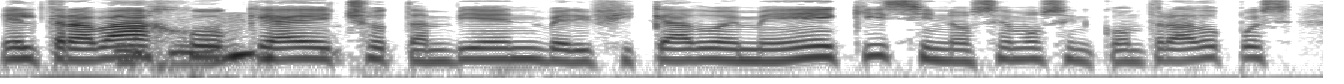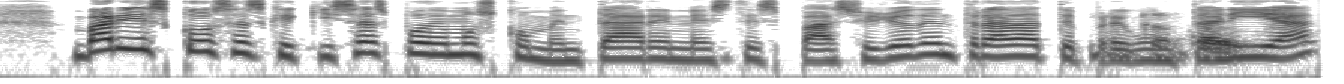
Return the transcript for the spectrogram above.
el trabajo que ha hecho también verificado MX y nos hemos encontrado pues varias cosas que quizás podemos comentar en este espacio. Yo de entrada te preguntaría,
